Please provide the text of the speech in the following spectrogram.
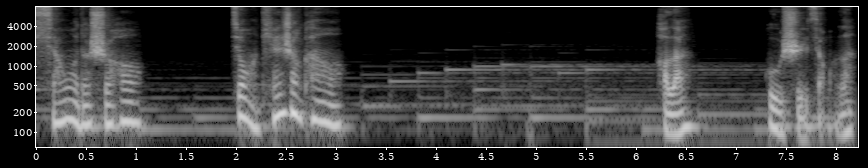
想我的时候，就往天上看哦。好了，故事讲完了。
